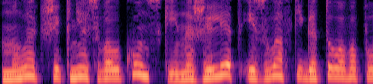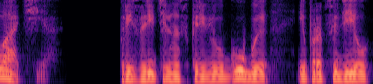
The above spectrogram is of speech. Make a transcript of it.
младший князь Волконский на жилет из лавки готового платья. Презрительно скривил губы и процедил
